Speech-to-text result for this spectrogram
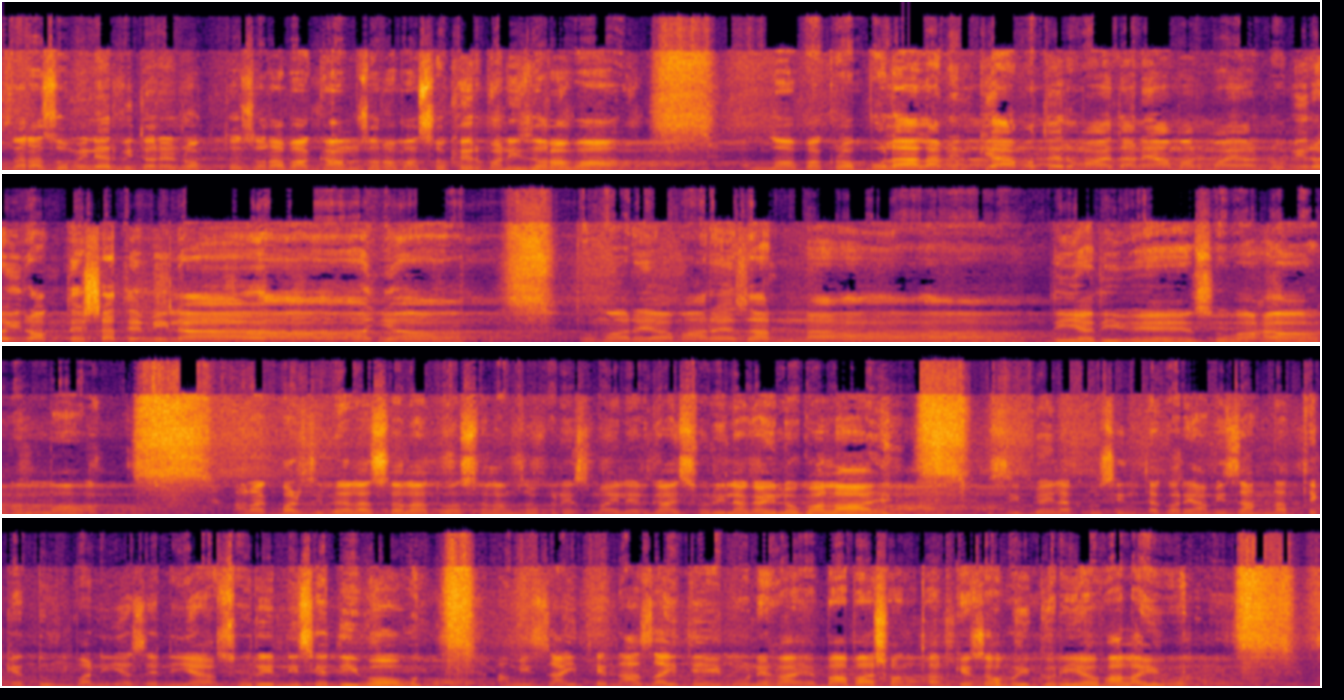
যারা জমিনের ভিতরে রক্ত জরাবা ঘাম জরাবা চোখের পানি জরাবা আল্লাহ পাক আলামিন কিয়ামতের ময়দানে আমার মায়ার নবীর ওই রক্তের সাথে মিলাইয়া তোমারে আমারে জান্নাত দিয়া দিবে, সুবহানাল্লাহ। আর একবার জিব্রাইল সালাম যখন ইসমাইলের গায়ে ছুরি লাগাইলো গলায়, জিব্রাইল এখন চিন্তা করে, আমি জান্নাত থেকে দুম্বা নিয়ে যে নিয়ে ছুরির নিচে দিব, আমি যাইতে না যাইতেই মনে হয় বাবা সন্তানকে জবই করিয়া ফালাইবে।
